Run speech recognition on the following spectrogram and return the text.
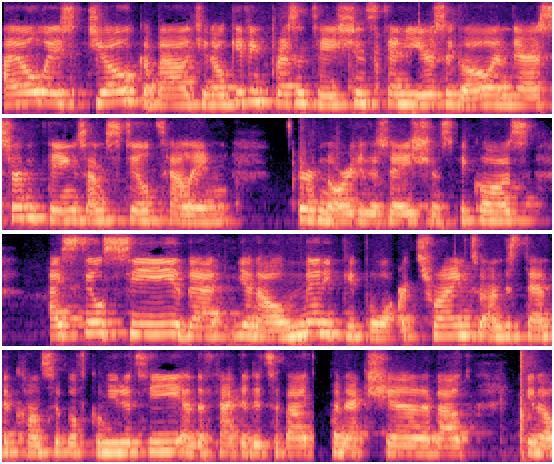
I always joke about, you know, giving presentations 10 years ago, and there are certain things I'm still telling certain organizations because I still see that you know many people are trying to understand the concept of community and the fact that it's about connection, about you know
